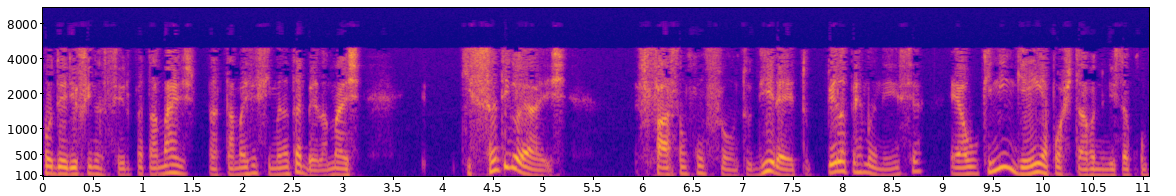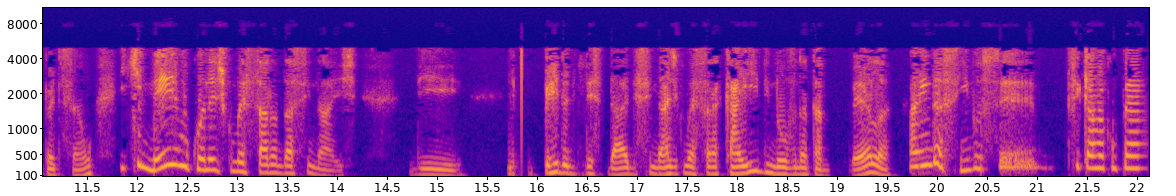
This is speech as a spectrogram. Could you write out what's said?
poderio financeiro para estar tá mais, estar tá mais em cima da tabela. Mas que Santa e Goiás façam um confronto direto pela permanência é algo que ninguém apostava no início da competição e que mesmo quando eles começaram a dar sinais de, de perda de intensidade, sinais de começar a cair de novo na tabela, ainda assim você ficava com o pé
